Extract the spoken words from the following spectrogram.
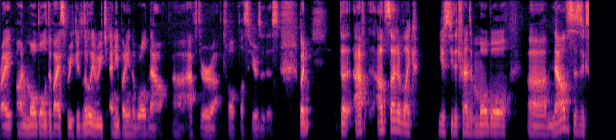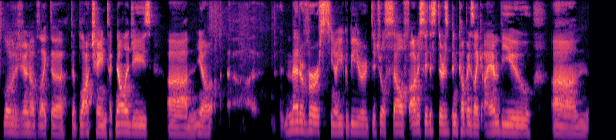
right, on mobile device where you could literally reach anybody in the world now uh, after uh, 12 plus years of this. But the outside of like you see the trends of mobile. Um, now this is explosion of like the the blockchain technologies. Um, you know, uh, metaverse. You know, you could be your digital self. Obviously, this there's been companies like IMVU, um,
